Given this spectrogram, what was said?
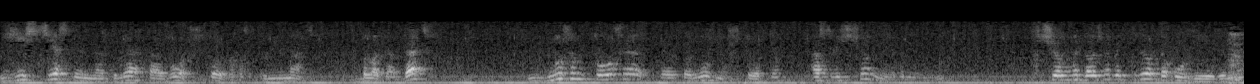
Естественно, для того, чтобы воспринимать благодать, нужен тоже, это нужно что-то, освященное временем, в чем мы должны быть твердо уверены,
